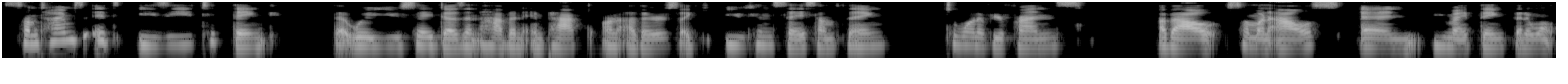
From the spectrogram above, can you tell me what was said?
sometimes it's easy to think that what you say doesn't have an impact on others. Like you can say something to one of your friends about someone else and you might think that it won't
